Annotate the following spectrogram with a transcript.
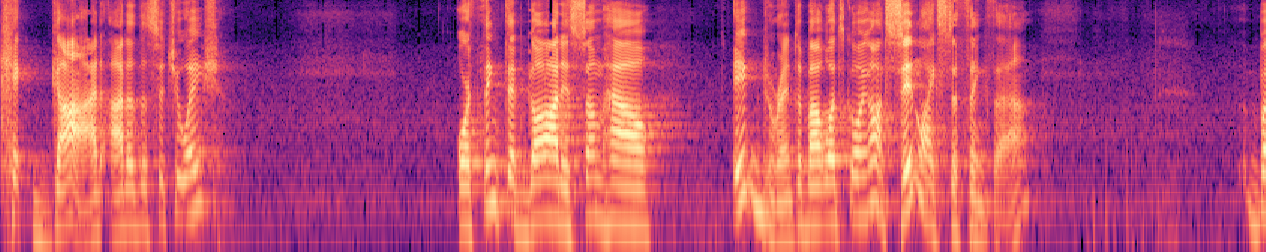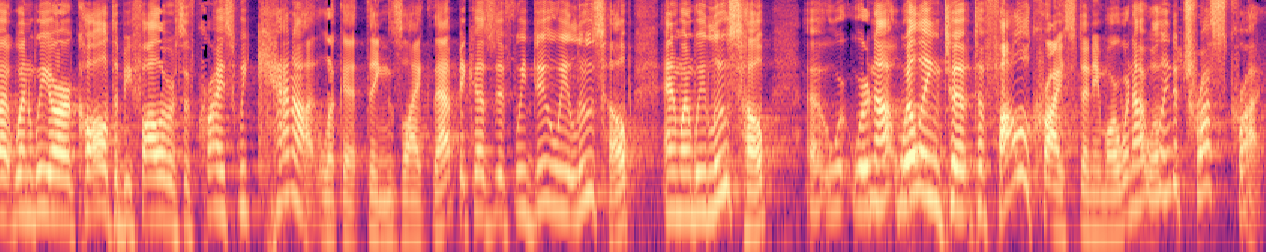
kick God out of the situation. Or think that God is somehow ignorant about what's going on. Sin likes to think that. But when we are called to be followers of Christ, we cannot look at things like that because if we do, we lose hope. And when we lose hope, uh, we're, we're not willing to, to follow Christ anymore. We're not willing to trust Christ.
